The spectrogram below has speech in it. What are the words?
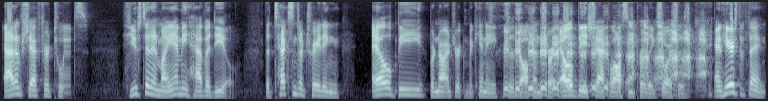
Adam Schefter tweets Houston and Miami have a deal. The Texans are trading LB Benardrick McKinney to the Dolphins for LB Shaq Lawson per league sources. And here's the thing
